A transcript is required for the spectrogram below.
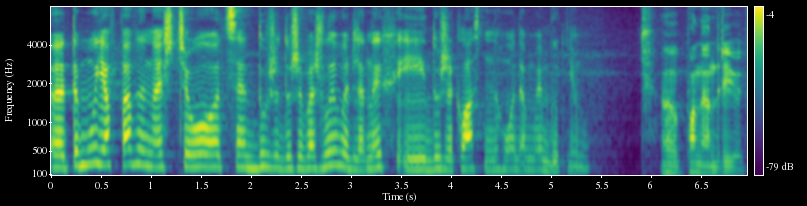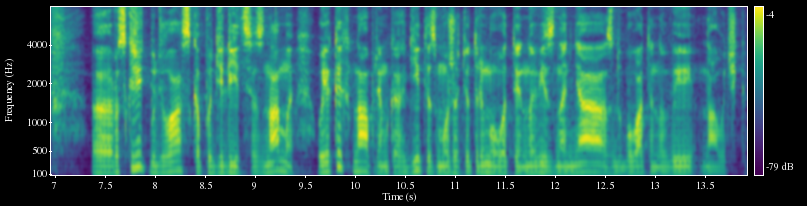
Е, Тому я впевнена, що це дуже дуже важливо для них і дуже класна нагода в майбутньому. Е, Пане Андрію, е, розкажіть, будь ласка, поділіться з нами, у яких напрямках діти зможуть отримувати нові знання, здобувати нові навички?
